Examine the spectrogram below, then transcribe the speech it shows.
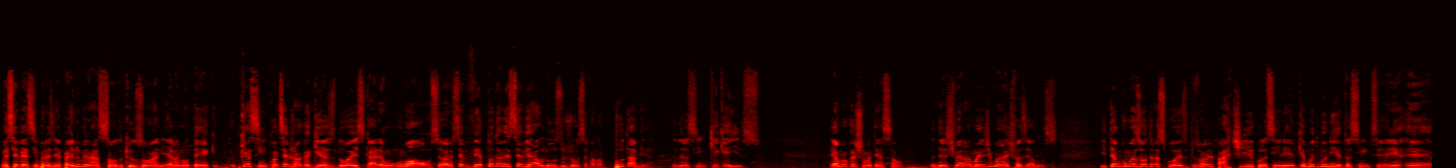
Mas você vê assim, por exemplo, a iluminação do Killzone, ela não tem... Porque assim, quando você joga Gears 2, cara, é um, um wall. Você, você vê, toda vez que você vê a luz do jogo, você fala, puta merda, entendeu? Assim, o que, que é isso? é uma coisa que chama atenção. Entendeu? Eles tiveram a manha demais de fazer a luz. E tem algumas outras coisas, principalmente partículas, assim, nele, que é muito bonito, assim. Você, é,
